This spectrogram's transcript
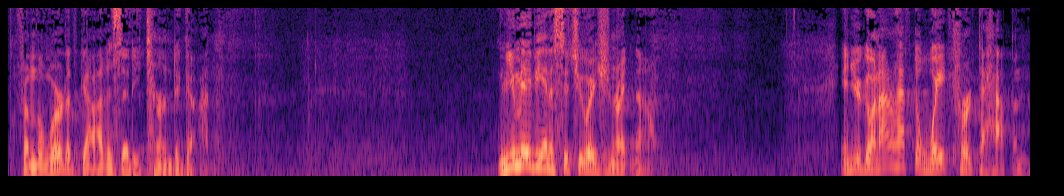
from the Word of God is that he turned to God. And you may be in a situation right now and you're going, I don't have to wait for it to happen.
